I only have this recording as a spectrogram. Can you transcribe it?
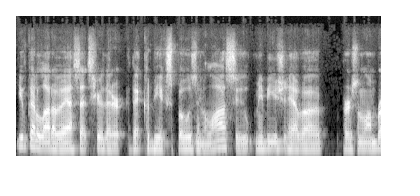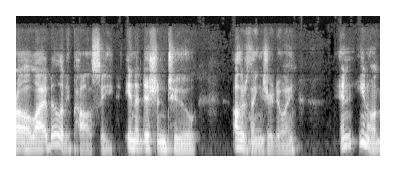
you've got a lot of assets here that are that could be exposed in a lawsuit, maybe you should have a personal umbrella liability policy in addition to other things you're doing. And you know,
